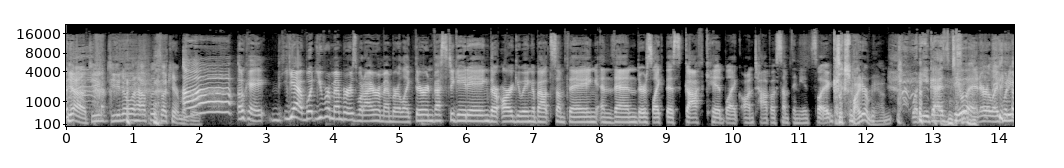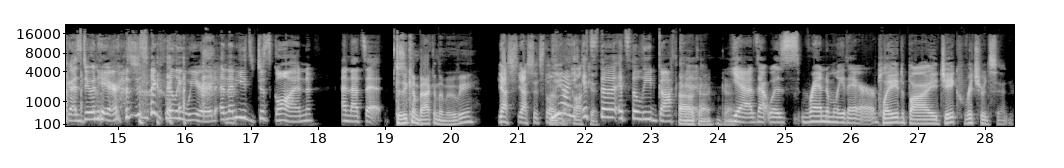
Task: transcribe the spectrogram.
Yeah, do you do you know what happens? I can't remember. Ah, okay. Yeah, what you remember is what I remember. Like they're investigating, they're arguing about something, and then there's like this goth kid like on top of something. It's like, it's like Spider Man. what are you guys doing? Or like, what are you guys doing here? It's just like really weird. And then he's just gone, and that's it. Does he come back in the movie? yes, yes, it's the lead yeah, goth it's kid. the it's the lead goth kid. Oh, okay, okay. Yeah, that was randomly there. Played by Jake Richardson.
